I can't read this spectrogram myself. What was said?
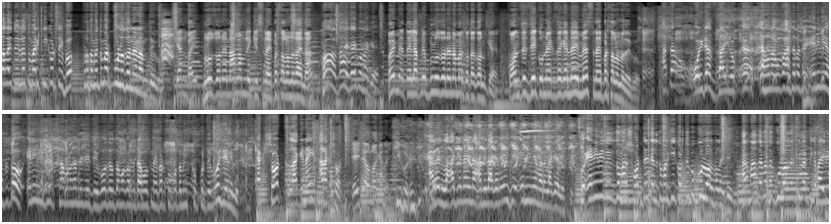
চালাইতে হইলে তোমার কি করতে হইব? প্রথমে তোমার পুলো জোনে নামতে হইব। কেন ভাই? ব্লু জোনে না নামলে কি স্নাইপার চালানো যায় না? হ্যাঁ যাই যাইবো নাকি ওই মে তাইলে আপনি ব্লু জোনে নামার কথা কোন কে? কোন যে যে কোনো এক জায়গায় নাই মে স্নাইপার চালানো যাইব। আচ্ছা ওইটা যাই হোক এখন আমাকে আশেপাশে এনিমি আছে তো এনিমি সামনাসামনি যেতে হইব যেহেতু আমার কাছে ডাবল স্নাইপার তো প্রথমে স্কোপ করতে হইব ওই যে এনিমি এক শট লাগে নাই আর এক শট এইটাও লাগে নাই। আরে লাগে নাই না আমি লাগে নাই এই যে এনিমি আমারে লেছি তো এনিমি যদি তোমার শট দেয় তাহলে তোমার কি করতে হইব? গুলওয়াল ফেলাই দিব আর মাঝে মাঝে গুলওয়ালের দিবার থেকে বাইরে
